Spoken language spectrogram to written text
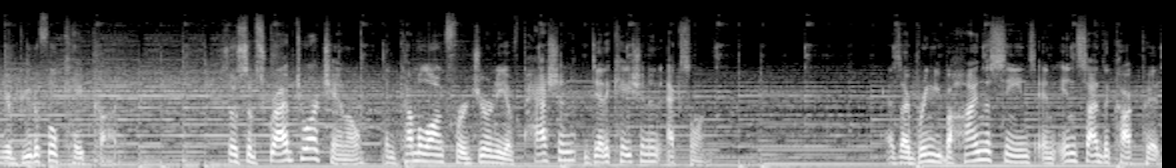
near beautiful Cape Cod. So subscribe to our channel and come along for a journey of passion, dedication, and excellence as I bring you behind the scenes and inside the cockpit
